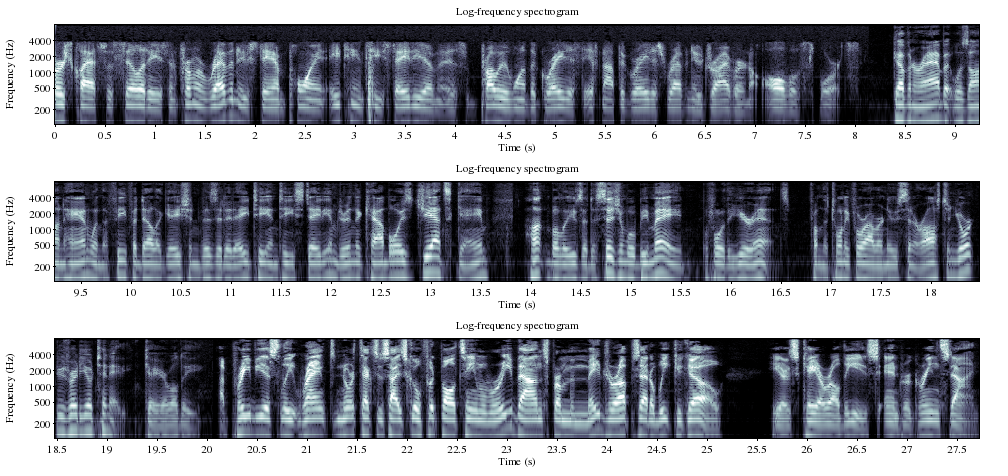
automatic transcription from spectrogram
first class facilities and from a revenue standpoint, AT&T Stadium is probably one of the greatest if not the greatest revenue driver in all of sports. Governor Abbott was on hand when the FIFA delegation visited AT&T Stadium during the Cowboys-Jets game. Hunt believes a decision will be made before the year ends. From the 24-hour news center, Austin, York News Radio 1080 KRLD. A previously ranked North Texas high school football team rebounds from a major upset a week ago. Here's KRLD's Andrew Greenstein.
